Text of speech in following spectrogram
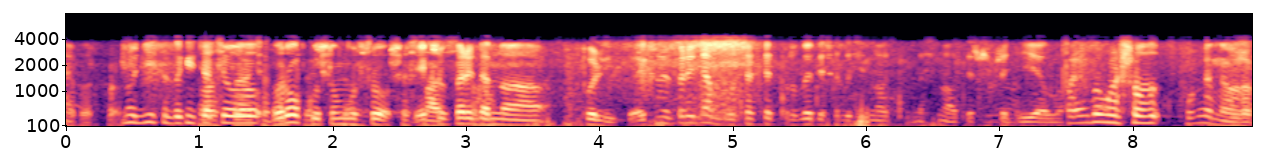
я перепрошую. Ну дійсно до кінця цього 24, року, тому що 16. якщо перейдемо на поліцію. Якщо не перейдемо, буде ще слід продлити ще до 17 на 17, щоб ще діяло. Та я думаю, що повинні вже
